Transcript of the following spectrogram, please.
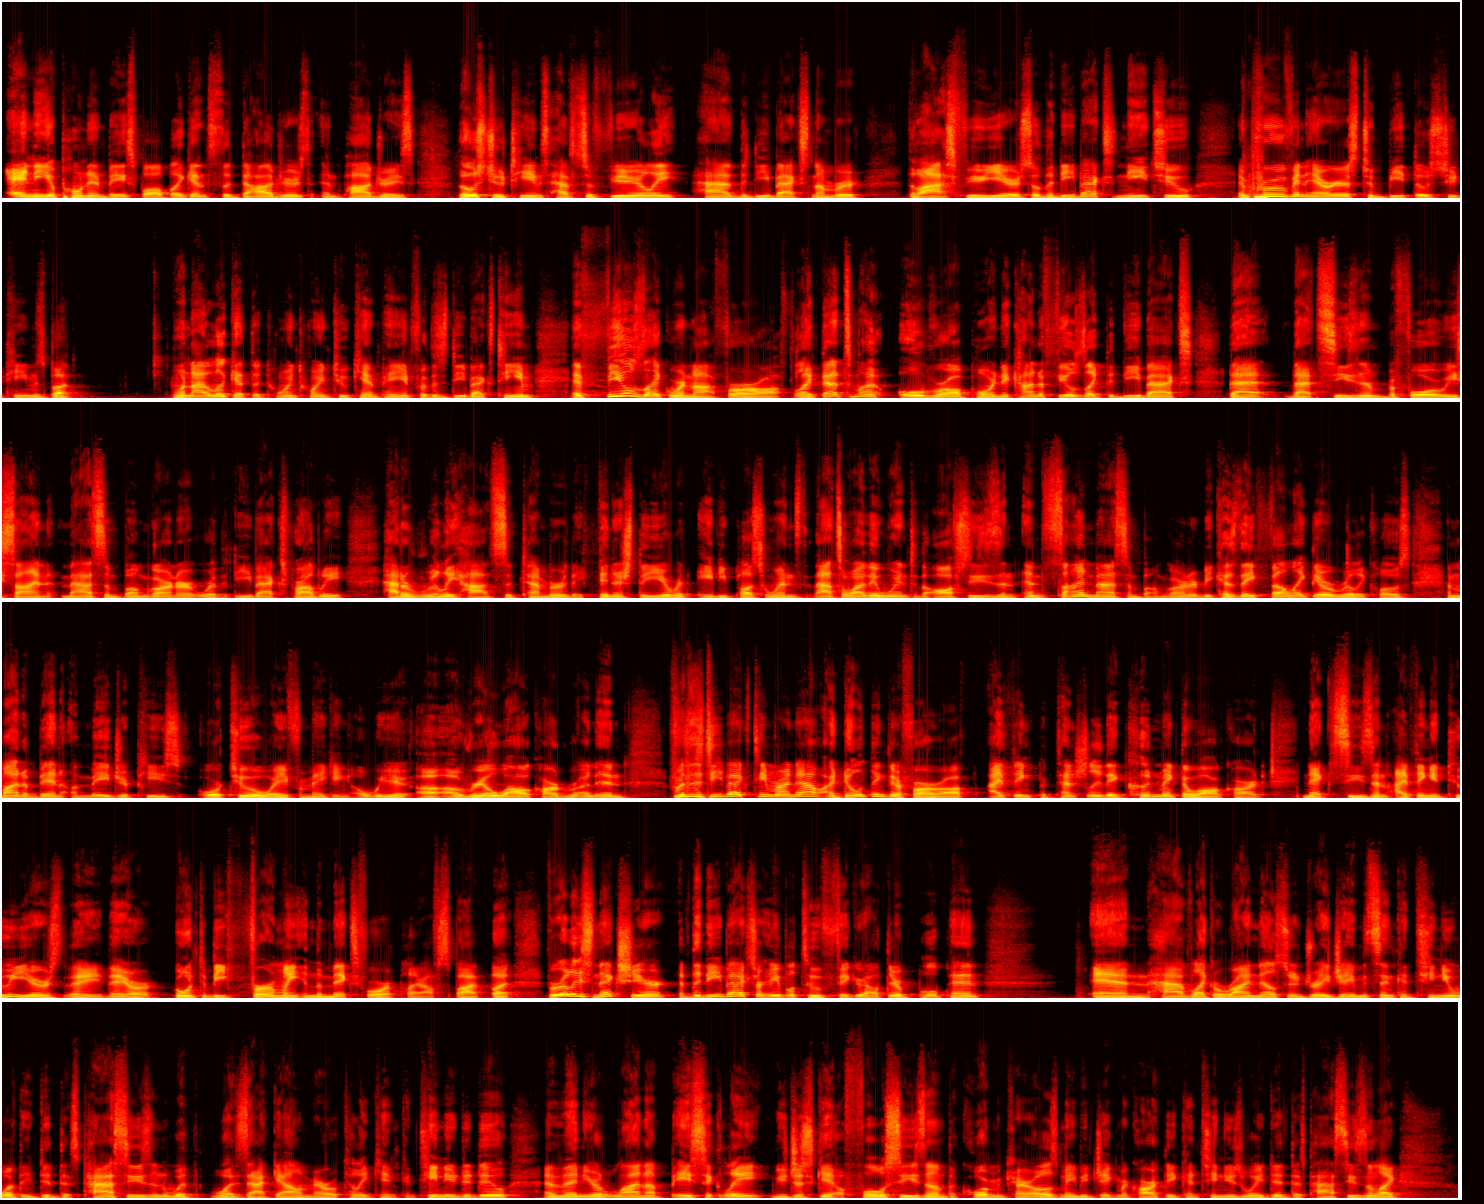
any opponent in baseball, but against the Dodgers and Padres, those two teams have severely had the D backs number the last few years. So the D backs need to improve in areas to beat those two teams. But when I look at the 2022 campaign for this D backs team, it feels like we're not far off. Like that's my overall point. It kind of feels like the D backs that that season before we signed Madison Bumgarner, where the D backs probably had a really hot September. They finished the year with 80 plus wins. That's why they went to the offseason and signed Madison Bumgarner because they felt like they were really close and might have been a major piece or two away from making a weird, a, real wild card run. And for this D backs team right now, I don't think they're far off. I think potentially they could make the wild card next season. I think in two years they they are going to be firmly in the mix for a playoff spot. But for at least next year, if the D backs are able to figure out their bullpen and have like a Ryan Nelson and Drey Jameson continue what they did this past season with what Zach Gallen, Merrill Kelly can continue to do. And then your lineup, basically, you just get a full season of the Corbin Carrolls. Maybe Jake McCarthy continues what he did this past season. Like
